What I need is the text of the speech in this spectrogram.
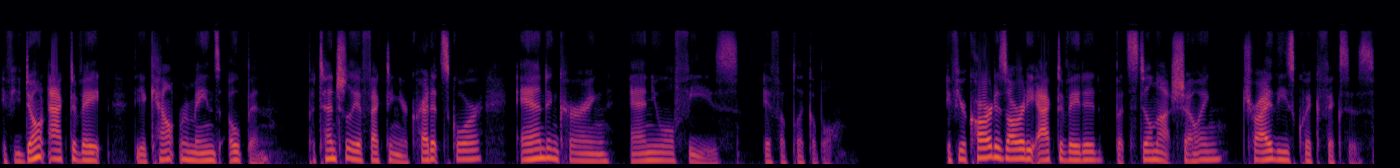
If you don't activate, the account remains open, potentially affecting your credit score and incurring annual fees, if applicable. If your card is already activated but still not showing, try these quick fixes.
